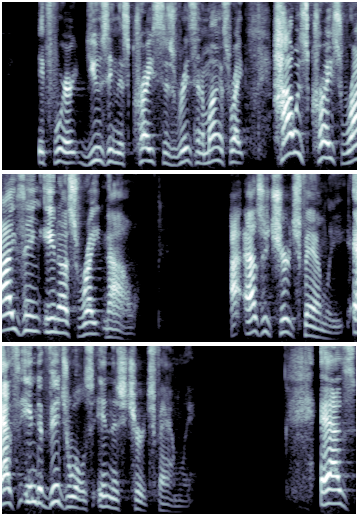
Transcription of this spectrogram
if we're using this Christ is risen among us, right? How is Christ rising in us right now? as a church family, as individuals in this church family, as,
